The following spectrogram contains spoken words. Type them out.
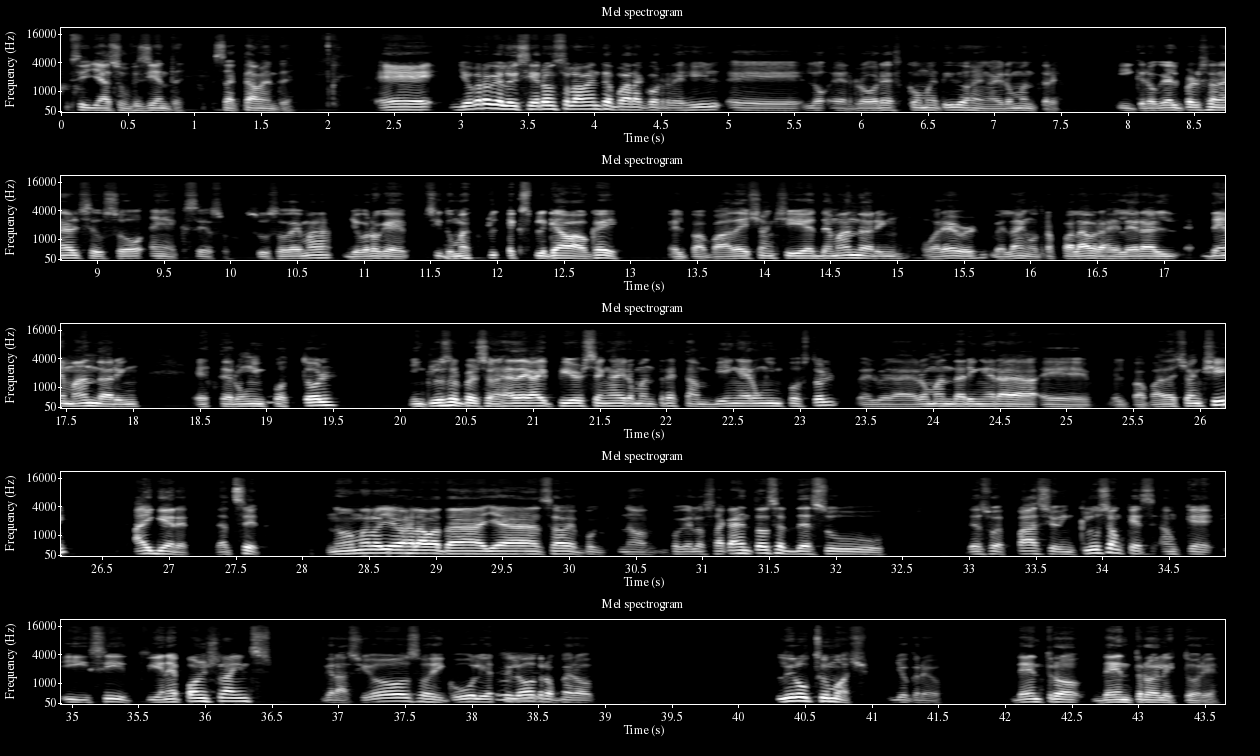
Sí, ya, suficiente, exactamente. Eh, yo creo que lo hicieron solamente para corregir eh, los errores cometidos en Iron Man 3. Y creo que el personaje se usó en exceso. Se usó de más. Yo creo que si tú me expl- explicabas, ok, el papá de Shang-Chi es de Mandarin, whatever, ¿verdad? En otras palabras, él era el de Mandarin, este era un impostor. Incluso el personaje de Guy Pearce en Iron Man 3 también era un impostor. El verdadero Mandarin era eh, el papá de Shang-Chi. I get it, that's it. No me lo llevas a la batalla, ¿sabes? Porque, no, porque lo sacas entonces de su, de su espacio. Incluso aunque, aunque, y sí, tiene punchlines graciosos y cool y esto y lo otro, pero little too much, yo creo, dentro, dentro de la historia.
